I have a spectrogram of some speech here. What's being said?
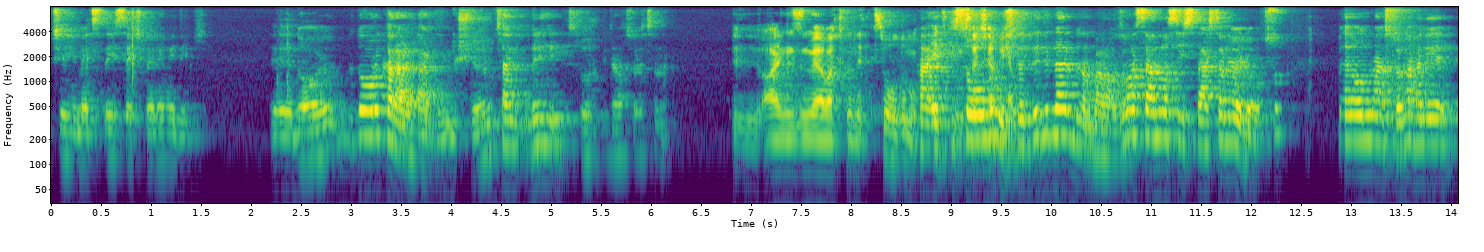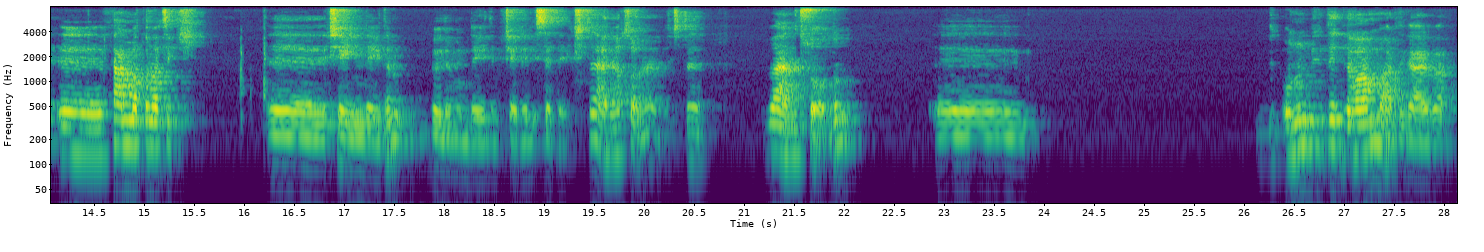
şeyi mesleği seçmeli miydik? E, doğru doğru karar verdiğimi düşünüyorum. Sen ne soru bir daha söylesene. Ee, ailenizin veya başkalarının etkisi oldu mu? Ha etkisi Bunu oldu mu işte dediler bana o zaman sen nasıl istersen öyle olsun. Ben ondan sonra hani e, fen matematik e, şeyindeydim, bölümündeydim şeyde lisede işte. Hani sonra işte mühendis oldum. E, onun bir de devamı vardı galiba.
